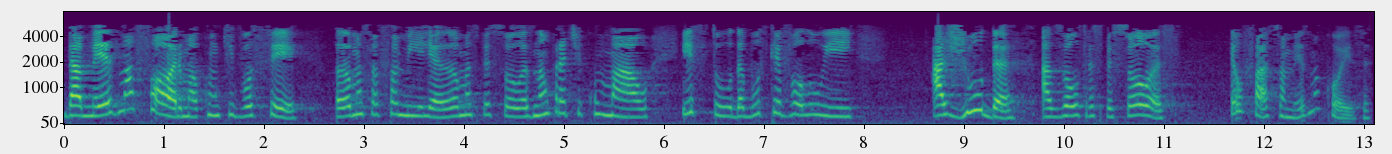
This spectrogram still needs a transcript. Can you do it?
Da mesma forma com que você ama sua família, ama as pessoas, não pratica o mal, estuda, busca evoluir, ajuda as outras pessoas, eu faço a mesma coisa.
